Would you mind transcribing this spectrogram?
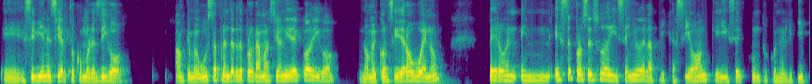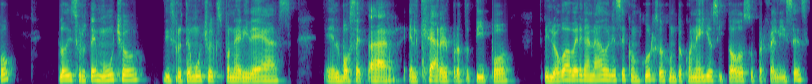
Eh, si bien es cierto, como les digo, aunque me gusta aprender de programación y de código, no me considero bueno, pero en, este proceso de diseño de la aplicación que hice junto con el equipo, lo disfruté mucho, disfruté mucho exponer ideas, el bocetar, el crear el prototipo y luego haber ganado en ese concurso junto con ellos y todos súper felices,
